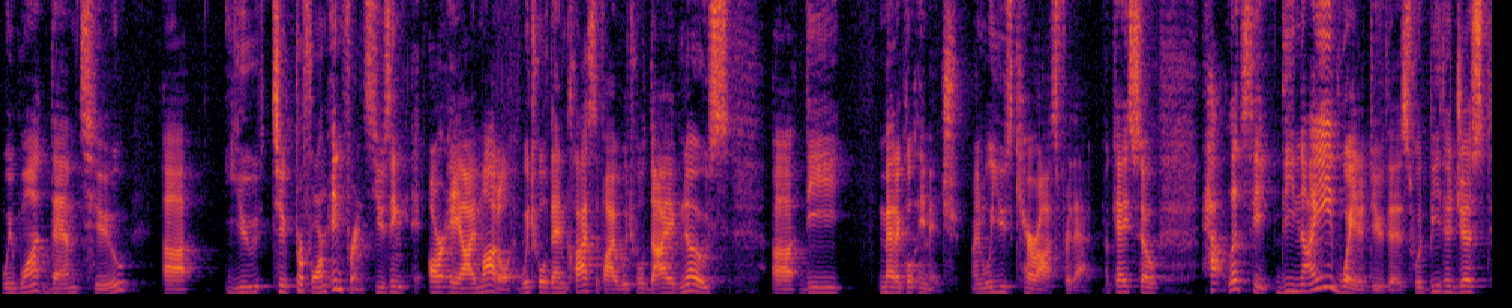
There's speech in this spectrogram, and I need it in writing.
We want them to uh, you to perform inference using our AI model, which will then classify, which will diagnose uh, the medical image, and we'll use Keras for that. Okay, so how, let's see. The naive way to do this would be to just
